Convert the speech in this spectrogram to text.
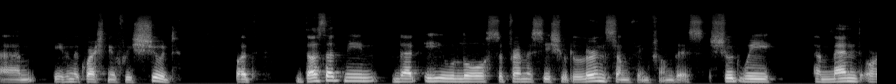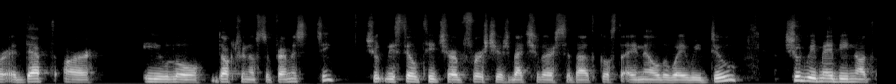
um, even the question if we should but does that mean that eu law supremacy should learn something from this? Should we amend or adapt our eu law doctrine of supremacy? Should we still teach our first year's bachelors about costa enel the way we do? Should we maybe not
